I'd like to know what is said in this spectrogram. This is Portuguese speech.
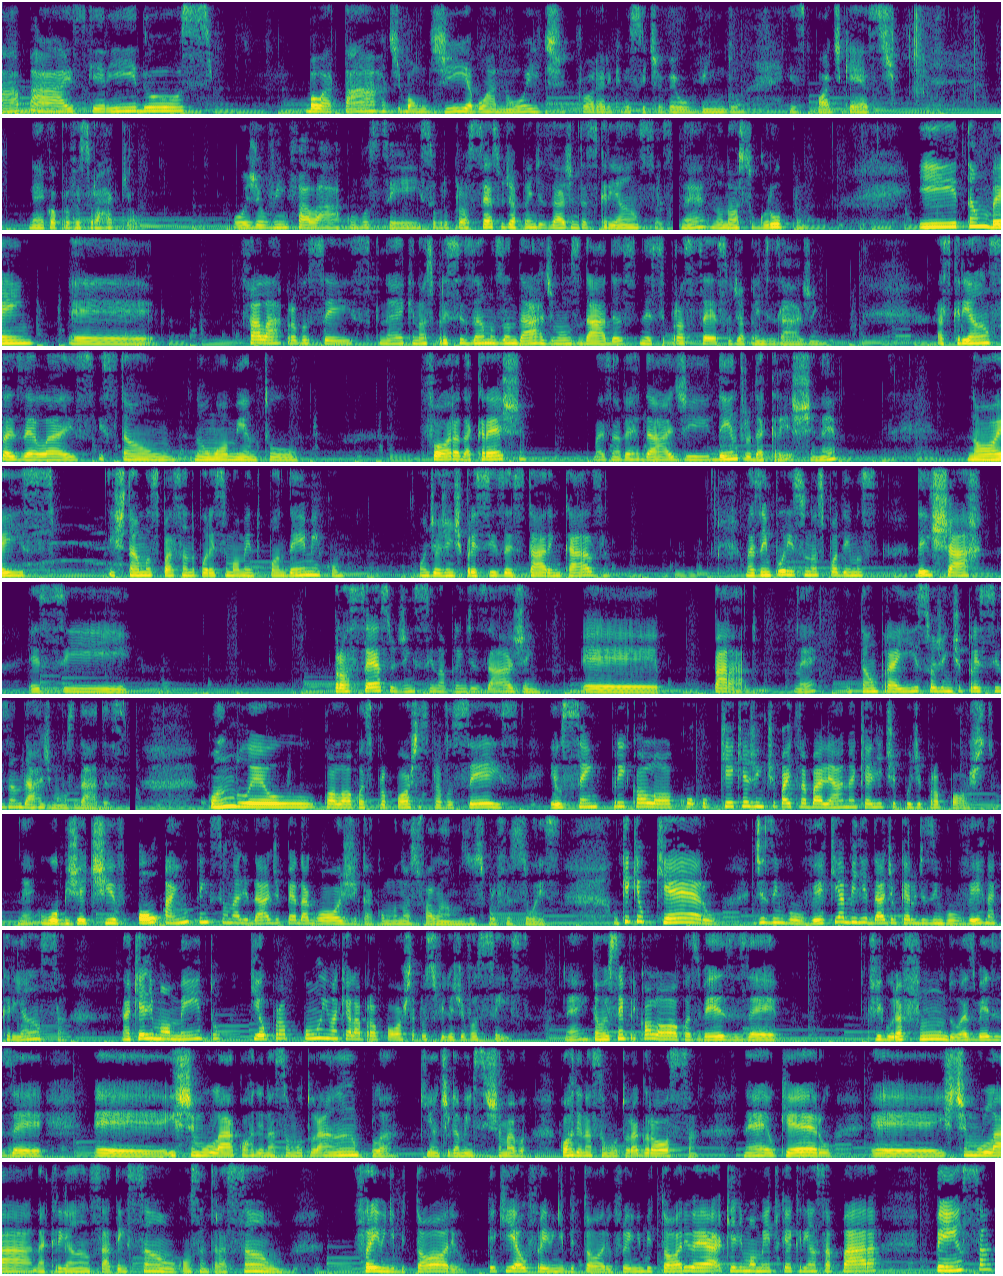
Olá, paz, queridos. Boa tarde, bom dia, boa noite, pro horário que você estiver ouvindo esse podcast, né, com a professora Raquel. Hoje eu vim falar com vocês sobre o processo de aprendizagem das crianças, né, no nosso grupo, e também é, falar para vocês, né, que nós precisamos andar de mãos dadas nesse processo de aprendizagem. As crianças elas estão num momento fora da creche, mas na verdade dentro da creche, né? Nós estamos passando por esse momento pandêmico, onde a gente precisa estar em casa, mas nem por isso nós podemos deixar esse processo de ensino-aprendizagem é, parado né? Então, para isso, a gente precisa andar de mãos dadas. Quando eu coloco as propostas para vocês, eu sempre coloco o que, que a gente vai trabalhar naquele tipo de proposta, né? O objetivo ou a intencionalidade pedagógica, como nós falamos, os professores. O que, que eu quero desenvolver, que habilidade eu quero desenvolver na criança, naquele momento que eu proponho aquela proposta para os filhos de vocês. Né? Então eu sempre coloco, às vezes é figura fundo, às vezes é, é estimular a coordenação motora ampla, que antigamente se chamava coordenação motora grossa. Né? Eu quero é, estimular na criança atenção, concentração, freio inibitório. O que, que é o freio inibitório? O freio inibitório é aquele momento que a criança para, pensa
